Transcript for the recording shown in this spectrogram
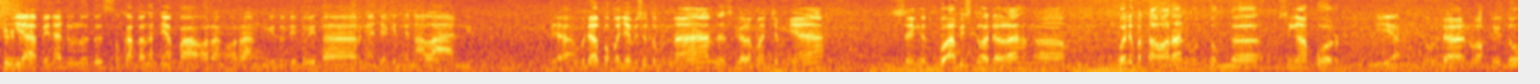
Iya, Bena dulu tuh suka banget nyapa orang-orang gitu di Twitter, ngajakin kenalan gitu. ya udah pokoknya abis itu temenan dan segala macamnya. Seinget gue abis itu adalah gue dapet tawaran untuk ke Singapura. Iya, Tuh, dan waktu itu,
